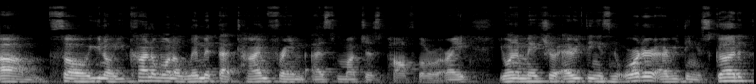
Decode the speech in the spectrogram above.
um, so, you know, you kind of want to limit that time frame as much as possible, right? You want to make sure everything is in order, everything is good.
